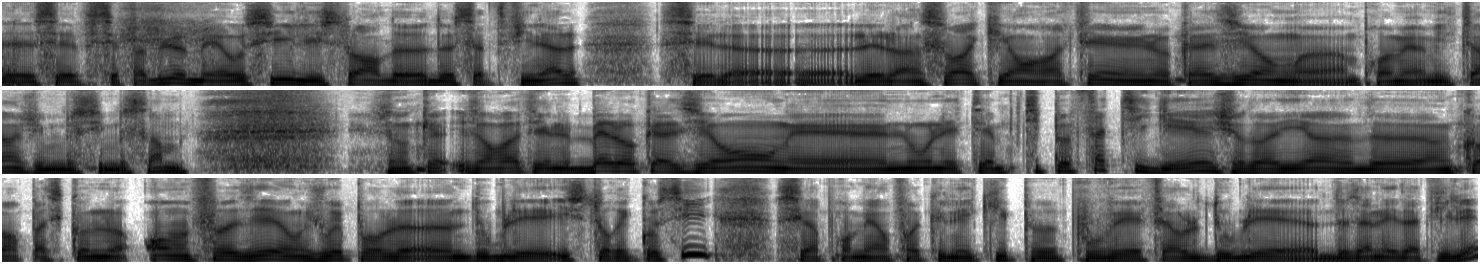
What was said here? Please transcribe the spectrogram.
Euh, c'est fabuleux, mais aussi l'histoire de, de, cette finale, c'est le, les Lensois qui ont raté une occasion en première mi-temps, je me, il me semble. Donc ils ont raté une belle occasion et nous on était un petit peu fatigués, je dois dire, de, encore parce qu'on on faisait, on jouait pour le, un doublé historique aussi. C'est la première fois qu'une équipe pouvait faire le doublé deux années d'affilée.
